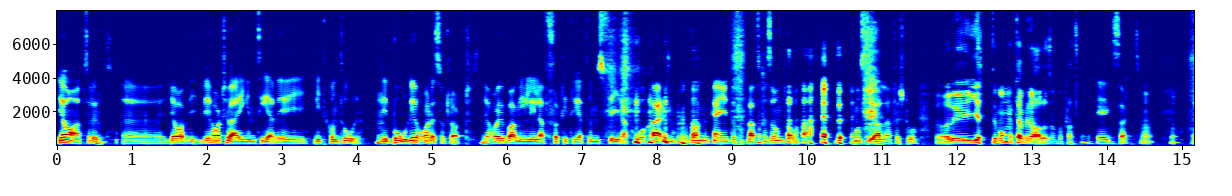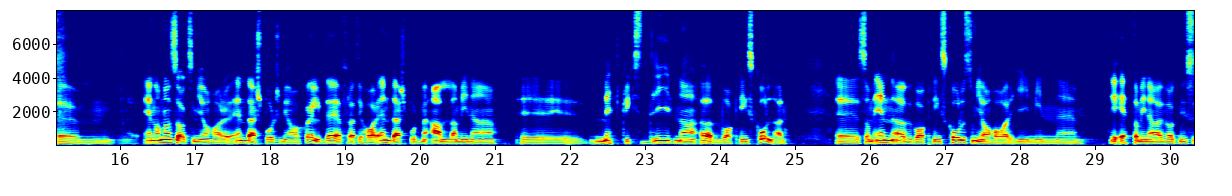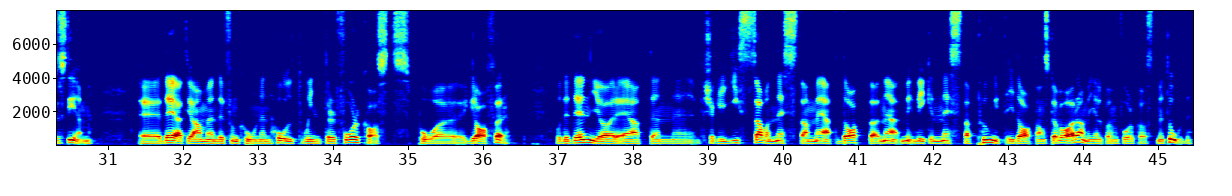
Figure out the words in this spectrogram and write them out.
Ja, absolut. Mm. Ja, vi, vi, har tyvärr ingen tv i mitt kontor. Mm. Vi borde ju ha det såklart. Mm. Jag har ju bara min lilla 43-tums 4K-skärm och den kan jag ju inte få plats med sånt på. Måste ju alla förstå. Ja, det är jättemånga terminaler som får plats med den. Exakt så. Ja, ja. Um, en annan sak som jag har, en dashboard som jag har själv, det är för att jag har en dashboard med alla mina eh, Metrics-drivna övervakningskollar. Eh, som en övervakningskoll som jag har i min eh, i ett av mina övervakningssystem. Eh, det är att jag använder funktionen Holt Winter Forecasts på eh, grafer. Och det den gör är att den eh, försöker gissa vad nästa mätdata, vilken nästa punkt i datan ska vara med hjälp av en forecast-metod.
